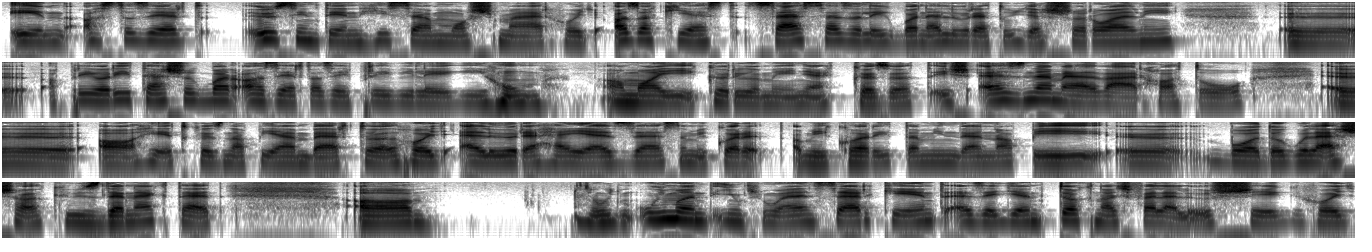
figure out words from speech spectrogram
én azt azért őszintén hiszem most már, hogy az, aki ezt száz százalékban előre tudja sorolni a prioritásokban, azért az egy privilégium a mai körülmények között, és ez nem elvárható a hétköznapi embertől, hogy előre helyezze ezt, amikor, amikor itt a mindennapi boldogulással küzdenek, tehát a úgy, úgymond influencerként ez egy ilyen tök nagy felelősség, hogy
